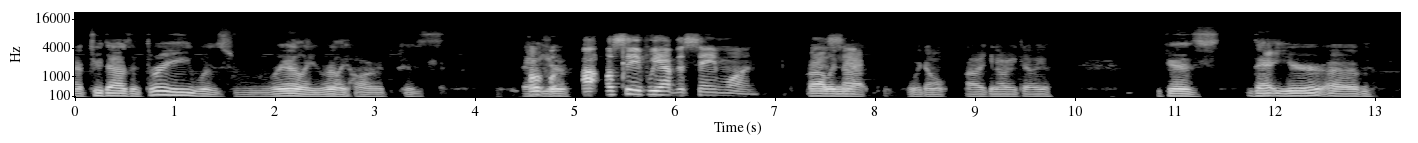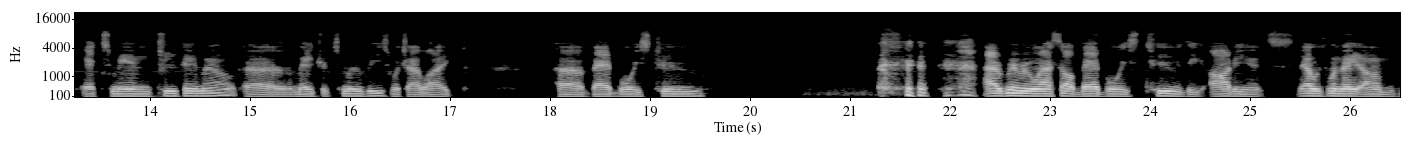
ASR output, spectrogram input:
Now, 2003 was really, really hard because Hopefully, I- I'll see if we have the same one. Probably not. We don't. I can already tell you because that year, um, X Men Two came out. Uh, the Matrix movies, which I liked. Uh, Bad Boys Two. I remember when I saw Bad Boys Two, the audience. That was when they um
